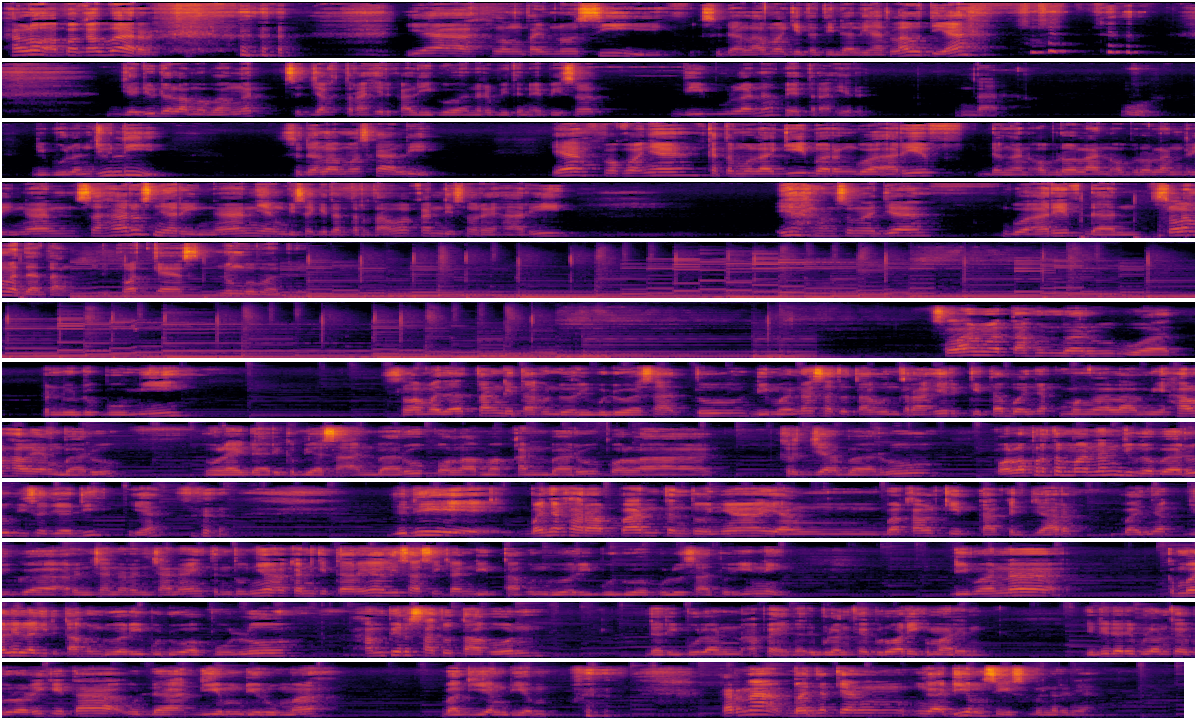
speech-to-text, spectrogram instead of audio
Halo, apa kabar? ya, long time no see. Sudah lama kita tidak lihat laut ya. Jadi udah lama banget sejak terakhir kali gue nerbitin episode di bulan apa ya terakhir? Bentar. Uh, di bulan Juli. Sudah lama sekali. Ya, pokoknya ketemu lagi bareng gue Arif dengan obrolan-obrolan ringan, seharusnya ringan yang bisa kita tertawakan di sore hari. Ya, langsung aja Gue Arif dan selamat datang di podcast Nunggu Maghrib. Selamat tahun baru buat penduduk bumi. Selamat datang di tahun 2021 di mana satu tahun terakhir kita banyak mengalami hal-hal yang baru mulai dari kebiasaan baru, pola makan baru, pola kerja baru, Pola pertemanan juga baru bisa jadi ya. jadi banyak harapan tentunya yang bakal kita kejar, banyak juga rencana-rencana yang tentunya akan kita realisasikan di tahun 2021 ini. Di mana kembali lagi di tahun 2020 hampir satu tahun dari bulan apa ya dari bulan Februari kemarin. Jadi dari bulan Februari kita udah diem di rumah bagi yang diem. karena banyak yang nggak diem sih sebenarnya.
